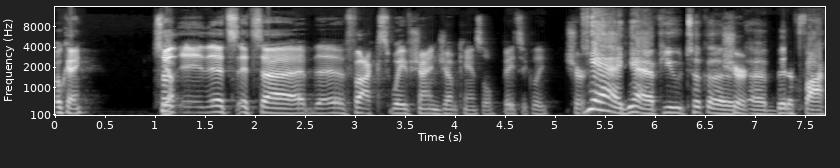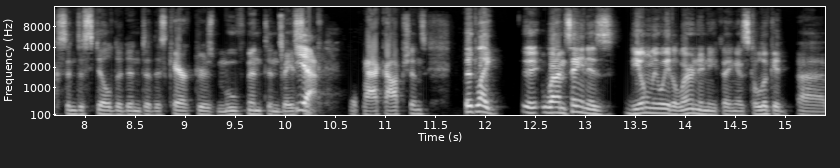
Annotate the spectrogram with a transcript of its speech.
Okay. So Yep. it's it's uh the Fox Wave Shine Jump Cancel basically. Sure. Yeah, yeah. If you took a, Sure. a bit of Fox and distilled it into this character's movement and basic Yeah. attack options, but like uh, what I'm saying is the only way to learn anything is to look at uh,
